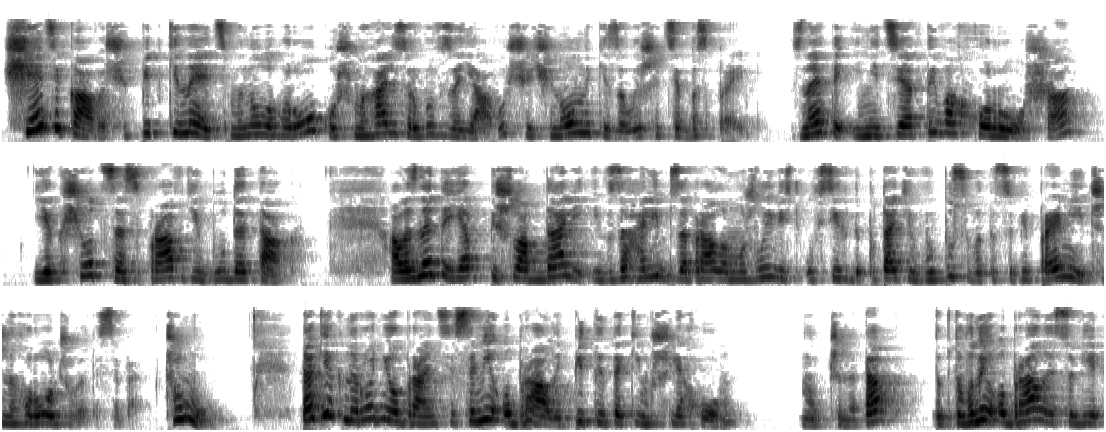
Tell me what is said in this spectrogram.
Ще цікаво, що під кінець минулого року Шмигаль зробив заяву, що чиновники залишаться без премій. Знаєте, ініціатива хороша, якщо це справді буде так. Але знаєте, я б пішла б далі і взагалі б забрала можливість у всіх депутатів виписувати собі премії чи нагороджувати себе. Чому? Так як народні обранці самі обрали піти таким шляхом, ну чи не так? Тобто вони обрали собі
